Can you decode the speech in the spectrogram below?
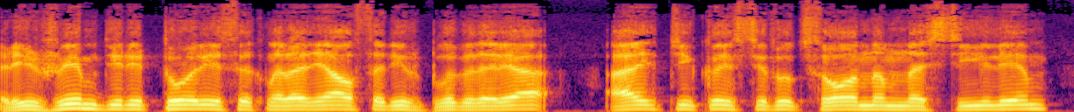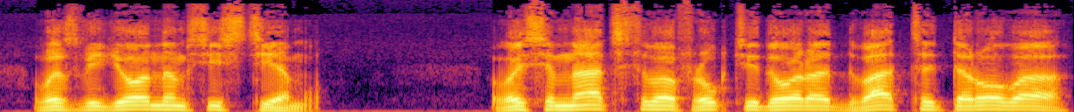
Режим директории сохранялся лишь благодаря антиконституционным насилием, возведенным в систему. 18-го фруктидора, 22-го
